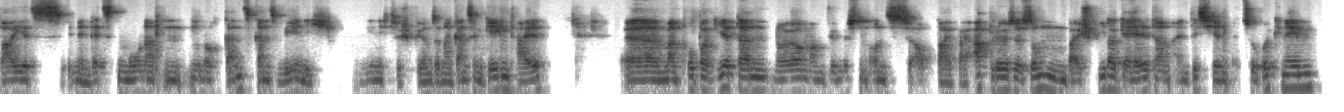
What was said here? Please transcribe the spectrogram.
war jetzt in den letzten Monaten nur noch ganz, ganz wenig, wenig zu spüren, sondern ganz im Gegenteil. Äh, man propagiert dann, naja, wir müssen uns auch bei, bei Ablösesummen, bei Spielergehältern ein bisschen zurücknehmen.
